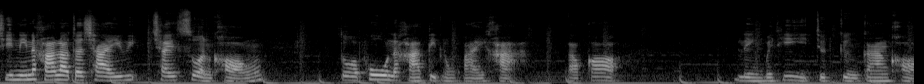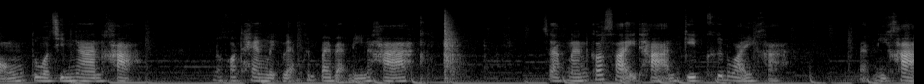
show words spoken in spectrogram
ชิ้นนี้นะคะเราจะใช้ใช้ส่วนของตัวผู้นะคะติดลงไปค่ะ แล้วก็ เล็งไปที่จุดกึ่งกลางของตัวชิ้นงานค่ะ แล้วก็แทงเหล็กแหลมขึ้นไปแบบนี้นะคะ จากนั้นก็ใส่ฐานกิฟขึ้นไว้ค่ะ แบบนี้ค่ะ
